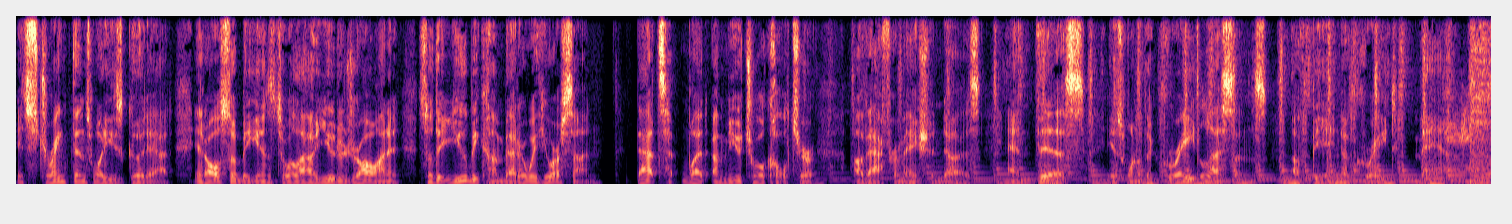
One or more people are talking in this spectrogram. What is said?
It strengthens what he's good at. It also begins to allow you to draw on it so that you become better with your son. That's what a mutual culture of affirmation does. And this is one of the great lessons of being a great man.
